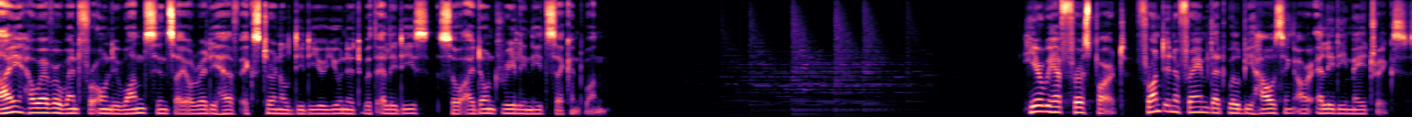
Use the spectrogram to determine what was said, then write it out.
I, however, went for only one since I already have external DDU unit with LEDs, so I don't really need second one. Here we have first part, front inner frame that will be housing our LED matrix.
